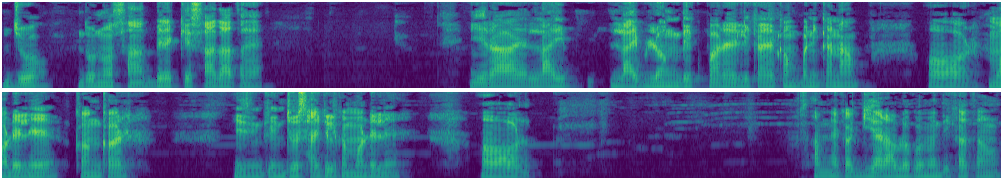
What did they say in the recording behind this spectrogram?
जो दोनों साथ ब्रेक के साथ आता है। ये रहा है लाइव लाइव लॉन्ग देख पा रहे लिखा है कंपनी का नाम और मॉडल है कंकर जो साइकिल का मॉडल है। और सामने का गियर आप लोगों को मैं दिखाता हूँ।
